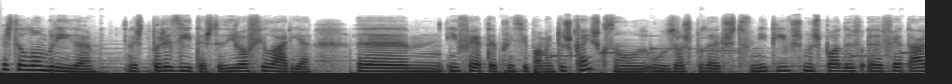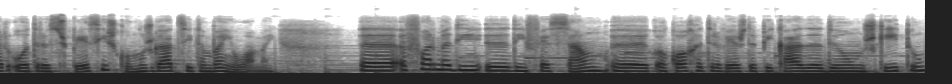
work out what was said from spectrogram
Esta lombriga, este parasita, esta Dirofilaria, uh, infecta principalmente os cães, que são os hospedeiros definitivos, mas pode afetar outras espécies, como os gatos e também o homem. Uh, a forma de, uh, de infecção uh, ocorre através da picada de um mosquito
